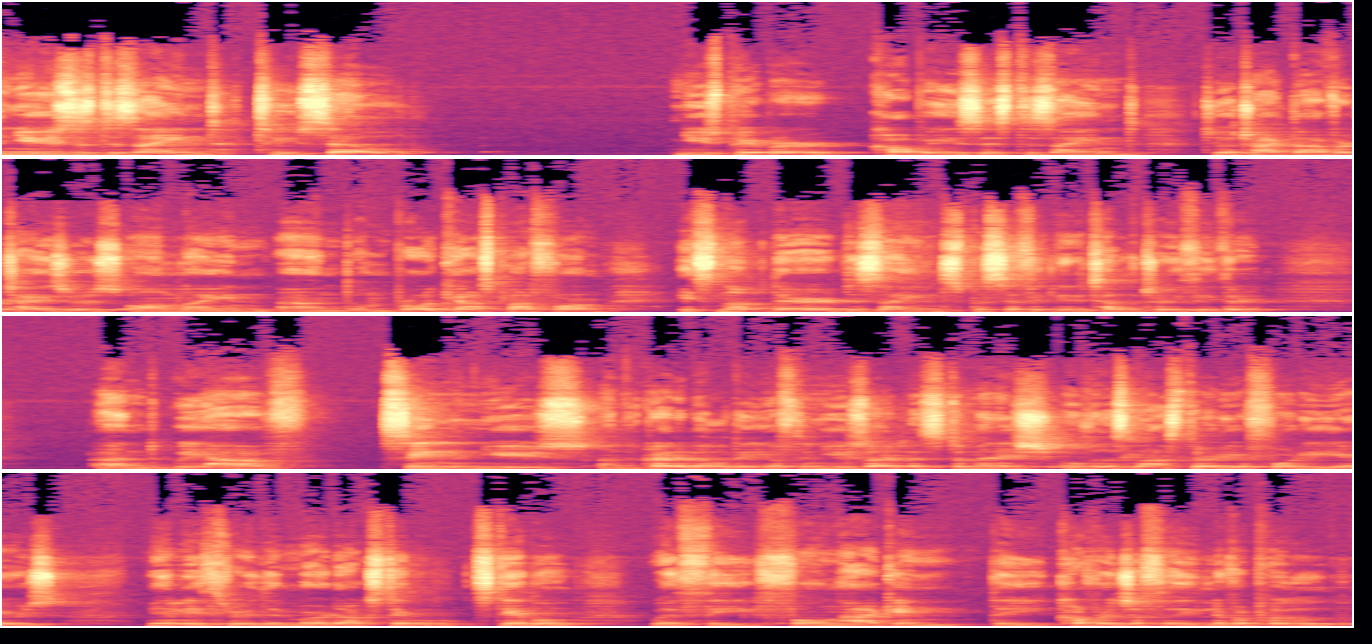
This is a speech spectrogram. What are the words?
The news is designed to sell newspaper copies is designed to attract advertisers online and on broadcast platform. It's not there designed specifically to tell the truth either. And we have seen the news and the credibility of the news outlets diminish over this last 30 or 40 years, mainly through the Murdoch stable, stable with the phone hacking, the coverage of the Liverpool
